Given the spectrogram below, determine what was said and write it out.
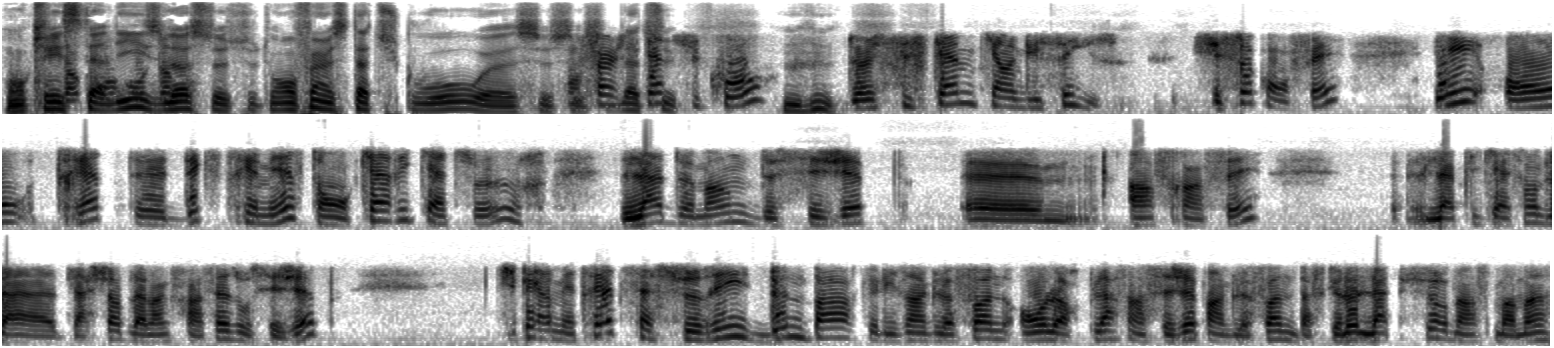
On cristallise, là, on fait un statu quo. Euh, on fait un statu quo mhm. d'un système qui anglicise. C'est ça qu'on fait. Et on traite euh, d'extrémiste, on caricature la demande de cégep euh, en français, l'application de la, de la Charte de la langue française au cégep qui permettrait de s'assurer, d'une part, que les anglophones ont leur place en cégep anglophone, parce que là, l'absurde en ce moment,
